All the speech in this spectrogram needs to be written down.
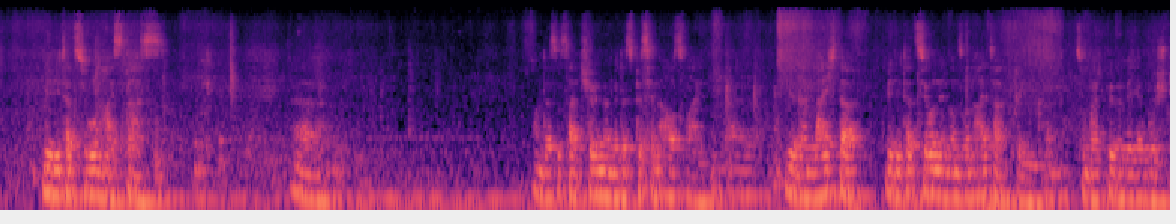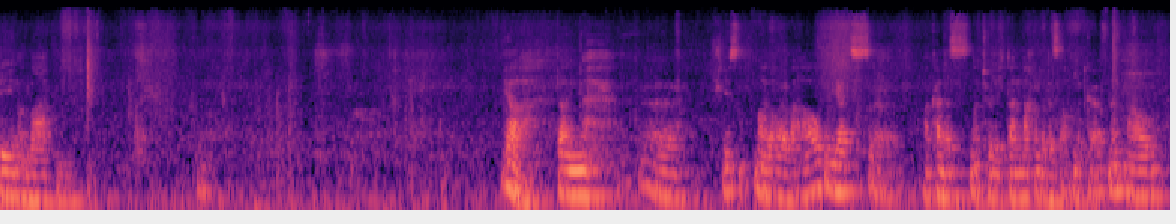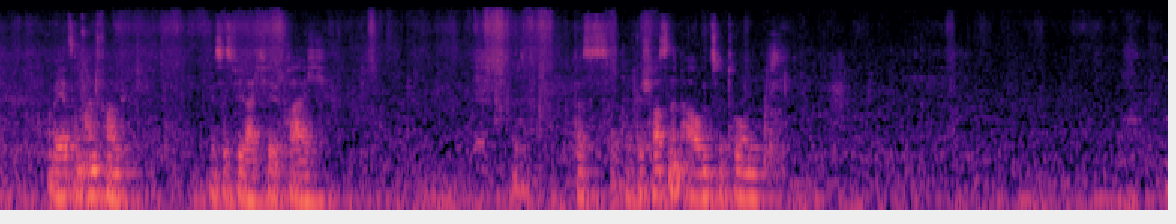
Meditation heißt das. Äh, und das ist halt schön, wenn wir das ein bisschen ausweiten, weil wir dann leichter Meditation in unseren Alltag bringen können. Zum Beispiel, wenn wir irgendwo stehen und warten. Ja, dann äh, schließt mal eure Augen jetzt. Äh, man kann das natürlich, dann machen wir das auch mit geöffneten Augen. Aber jetzt am Anfang ist es vielleicht hilfreich, das mit geschlossenen Augen zu tun.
